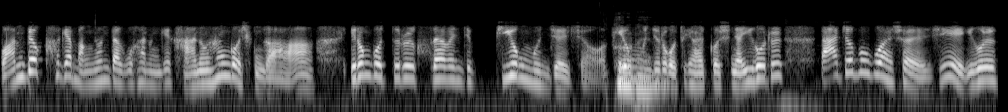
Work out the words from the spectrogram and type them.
완벽하게 막는다고 하는 게 가능한 것인가 이런 것들을 그다음에 이제 비용 문제죠. 비용 그러네. 문제를 어떻게 할 것이냐 이거를 따져보고 하셔야지 이걸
